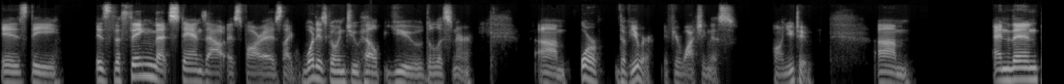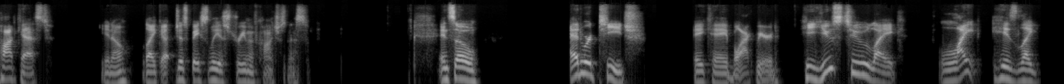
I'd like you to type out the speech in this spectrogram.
is the is the thing that stands out as far as like what is going to help you, the listener, um, or the viewer, if you're watching this on YouTube. Um, and then podcast, you know, like uh, just basically a stream of consciousness. And so Edward Teach, aka Blackbeard, he used to like light his like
